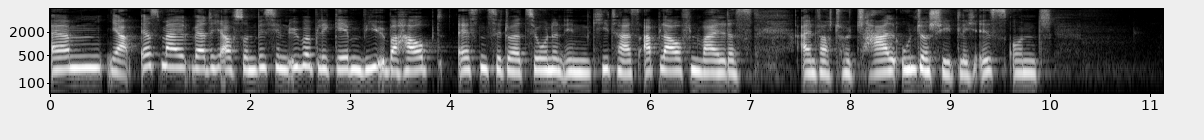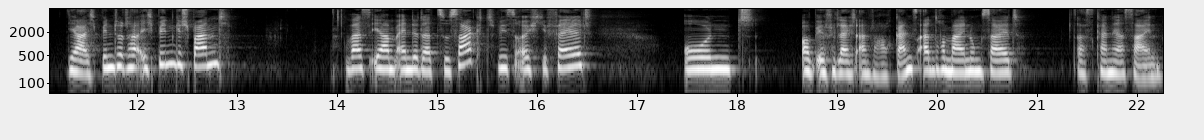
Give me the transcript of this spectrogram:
Ähm, ja, erstmal werde ich auch so ein bisschen Überblick geben, wie überhaupt Essenssituationen in Kitas ablaufen, weil das einfach total unterschiedlich ist. Und ja, ich bin total, ich bin gespannt, was ihr am Ende dazu sagt, wie es euch gefällt und ob ihr vielleicht einfach auch ganz andere Meinung seid. Das kann ja sein.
